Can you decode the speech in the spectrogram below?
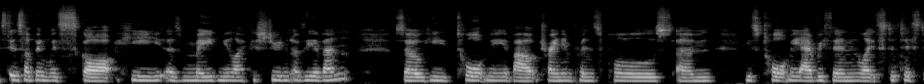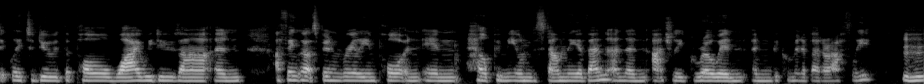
since I've been with Scott, he has made me like a student of the event. So he taught me about training principles. Um, he's taught me everything like statistically to do with the pole, why we do that. And I think that's been really important in helping me understand the event and then actually growing and becoming a better athlete. Mm-hmm.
